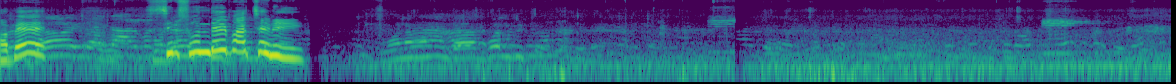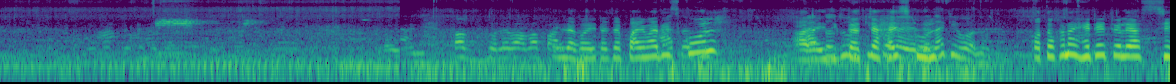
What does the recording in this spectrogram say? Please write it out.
হবে? শিব শুনতেই পাচ্ছেনি দেখো এটা হচ্ছে প্রাইমারি স্কুল আর এই দিকটা হচ্ছে হাই স্কুল কতক্ষণে হেঁটে চলে আসছি।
